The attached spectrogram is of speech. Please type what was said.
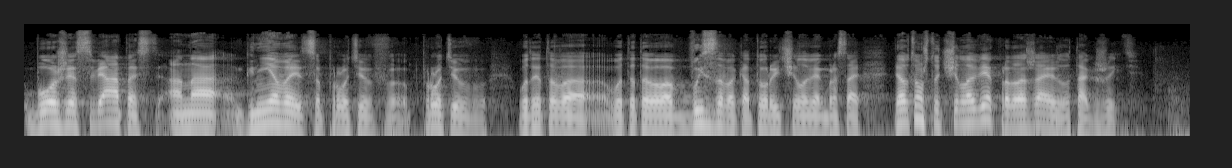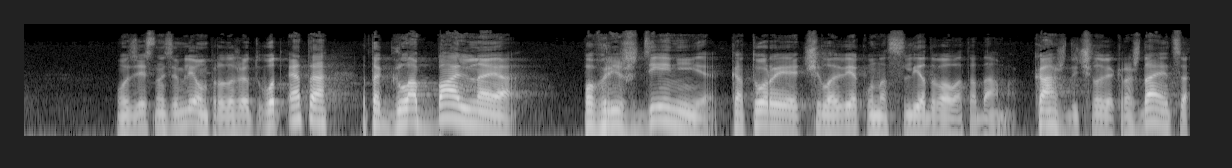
Божья святость, она гневается против, против вот этого, вот этого вызова, который человек бросает. Дело в том, что человек продолжает вот так жить. Вот здесь на земле он продолжает. Вот это, это глобальное повреждение, которое человек унаследовал от Адама. Каждый человек рождается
